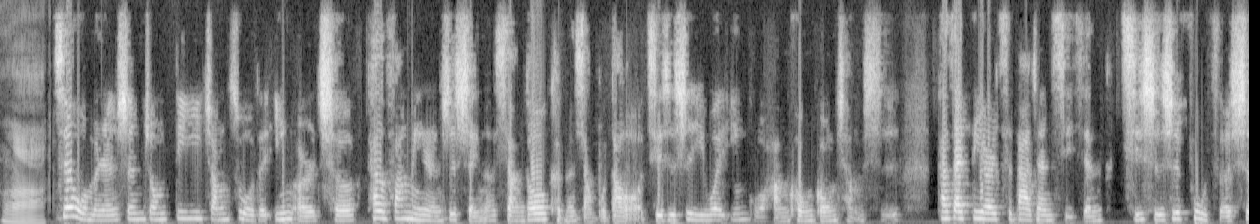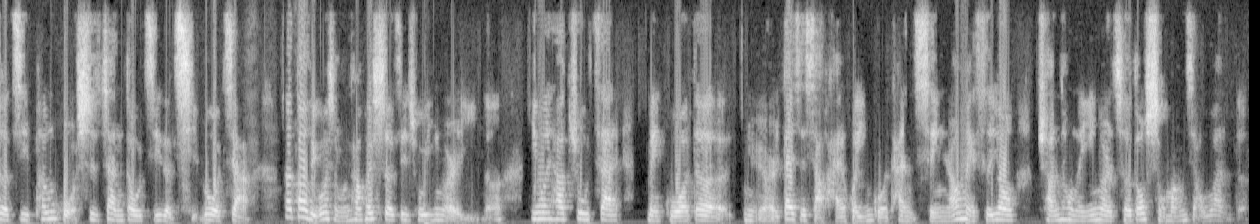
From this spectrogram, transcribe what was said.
啊。所以，我们人生中第一张坐的婴儿车，它的发明人是谁呢？想都可能想不到哦。其实是一位英国航空工程师，他在第二次大战期间，其实是负责设计喷火式战斗机的起落架。那到底为什么他会设计出婴儿椅呢？因为他住在美国的女儿带着小孩回英国探亲，然后每次用传统的婴儿车都手忙脚乱的。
